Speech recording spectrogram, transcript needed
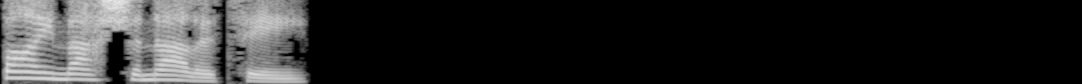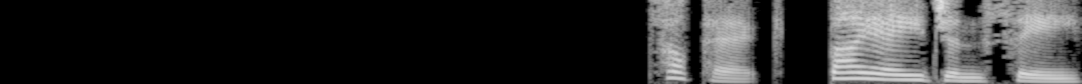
By nationality By agency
